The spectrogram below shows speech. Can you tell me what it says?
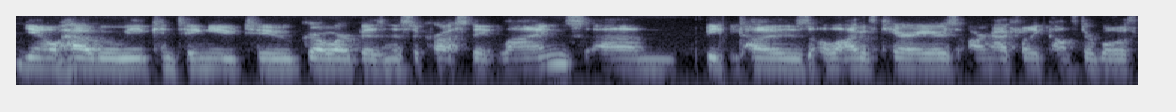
you know how do we continue to grow our business across state lines um, because a lot of carriers aren't actually comfortable with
